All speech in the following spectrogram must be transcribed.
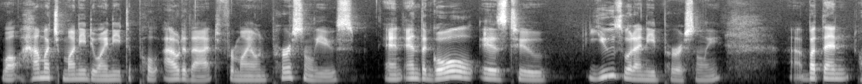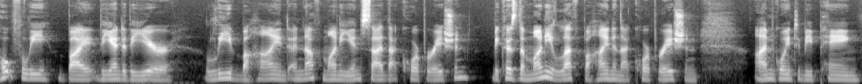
well, how much money do I need to pull out of that for my own personal use, and and the goal is to use what I need personally, uh, but then hopefully by the end of the year leave behind enough money inside that corporation because the money left behind in that corporation I'm going to be paying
